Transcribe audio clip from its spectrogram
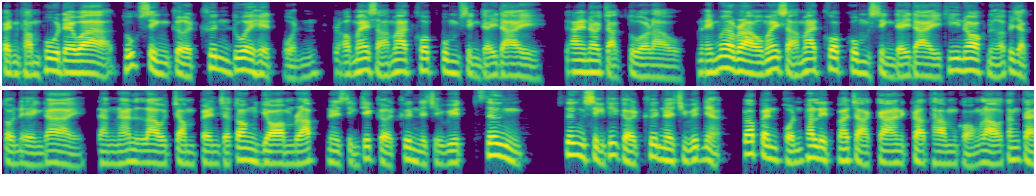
เป็นคำพูดได้ว่าทุกสิ่งเกิดขึ้นด้วยเหตุผล เราไม่สามารถควบคุมสิ่งใด ๆ ได้นอกจากตัวเรา ในเมื่อเราไม่สามารถควบคุมสิ่งใด ๆ ที่นอกเหนือไปจากตนเองได้ ดังนั้นเราจำเป็นจะต้องยอมรับในสิ่งที่เกิดขึ้นในชีวิต ซึ่งซึ่งสิ่งที่เกิดขึ้นในชีวิตเนี่ยก็เป็นผลผลิตมาจากการกระทำของเราตั้งแต่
